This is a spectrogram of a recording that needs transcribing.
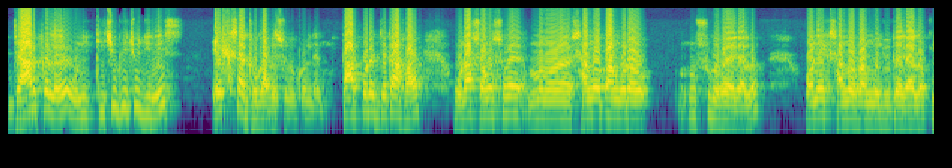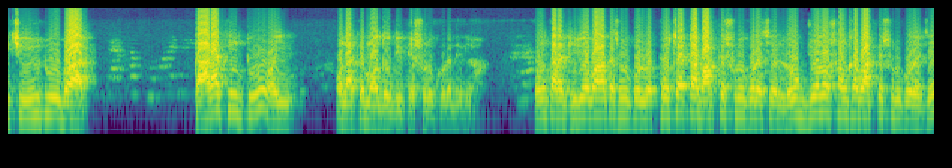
যার ফলে উনি কিছু কিছু জিনিস এক্সট্রা ঢোকাতে শুরু করলেন। তারপরে যেটা হয়, ওনার সঙ্গে সঙ্গে সাঙ্গপাঙ্গরাও শুরু হয়ে গেল। অনেক সাঙ্গপাঙ্গ জুটে গেল। কিছু ইউটিউবার তারা কিন্তু ওই ওনাকে মদত দিতে শুরু করে দিল। এবং তারা ভিডিও বানাতে শুরু করল, প্রচারটা বাড়তে শুরু করেছে, লোকজনও সংখ্যা বাড়তে শুরু করেছে।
